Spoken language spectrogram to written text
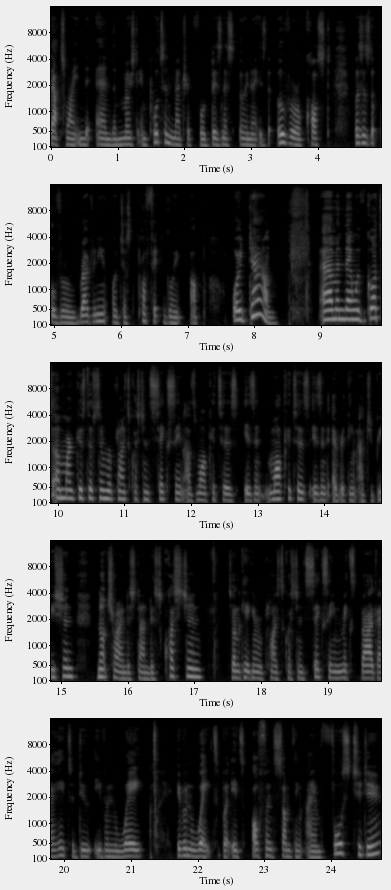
that's why in the end the most important metric for a business owner is the overall cost versus the overall revenue or just profit going up or down. Um, and then we've got um, Mark Gustafson replying to question six, saying, "As marketers, isn't marketers isn't everything attribution? Not sure I understand this question." John Kagan replies to question six, saying, "Mixed bag. I hate to do even way, even weight, but it's often something I am forced to do."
